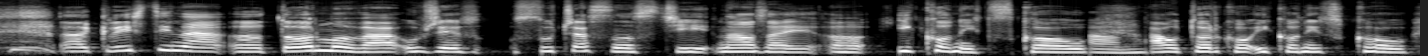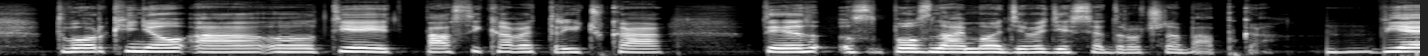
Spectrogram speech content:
Kristina e, Tormová už je v súčasnosti naozaj e, ikonickou Áno. autorkou, ikonickou tvorkyňou a e, tie pasikavé trička tie pozná aj moja 90-ročná babka. Mm-hmm. Vie,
